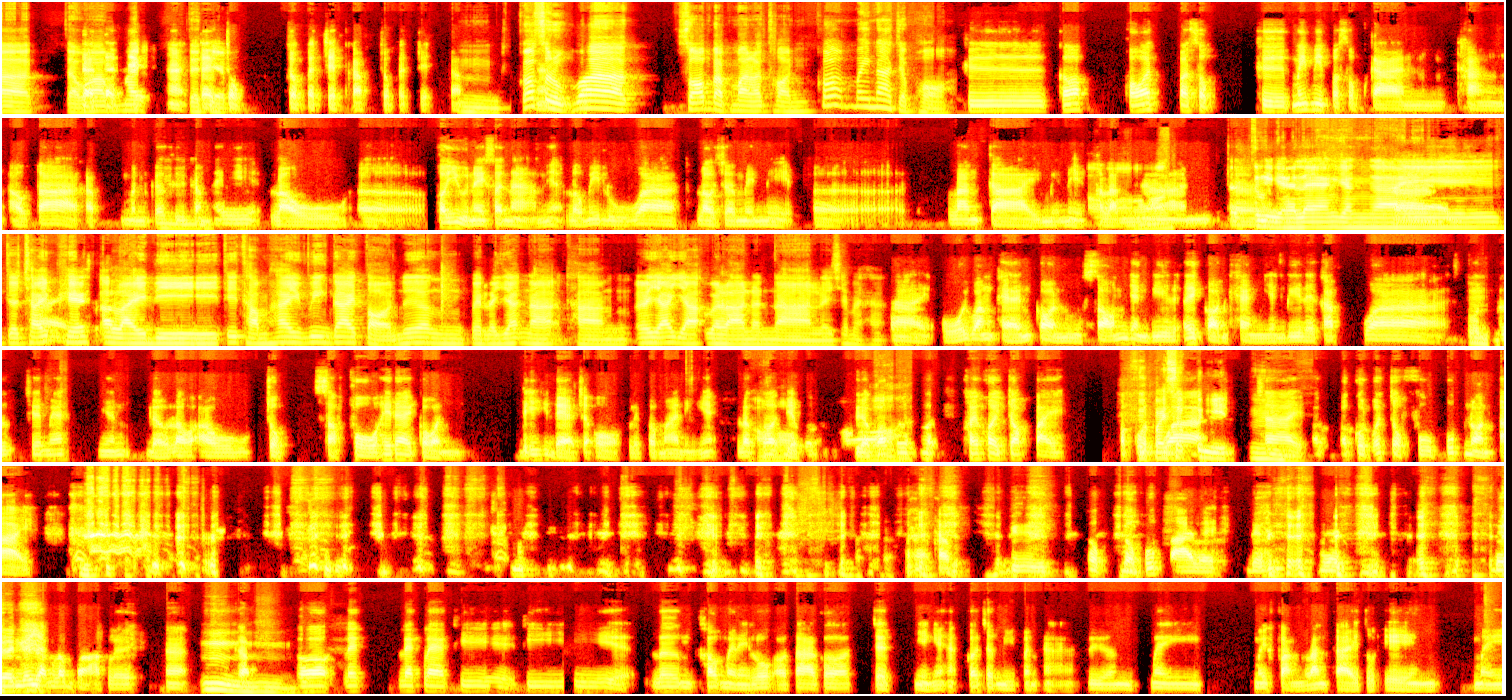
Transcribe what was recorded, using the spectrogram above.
แต่ว่าแต่ไม่อะแต่แต่เจ็บจบจบแบบเจ็บครับจบแบบเจ็บครับอืมก็สรุปว่าซ้อมแบบมาราธอนก็ไม่น่าจะพอ คือก็เพราะว่าประสบคือไม่มีประสบการณ์ทางอัลต้าครับ มันก็คือมทำให้เราเอ่อพออยู่ในสนามเนี่ยเราไม่รู้ว่าเราจะ manage เอ่อ ร่างกาย manage พลังงานจะเอ่อเกลี่ยแรงยังไงใช่จะใช้ใช่เพสอะไรดีที่ทำให้วิ่งได้ต่อเนื่องเป็นระยะนาทางระยะยะเวลานานๆเลยใช่ไหมฮะใช่โอ้ยวางแผนก่อนซ้อมอย่างดีเลยเอ้ยก่อนแข่งอย่างดีเลยครับ ว่าส่วนอืมลึกใช่ไหมงั้นเดี๋ยวเราเอาจบสับโฟให้ได้ก่อนที่แดดจะออกเลยประมาณอย่างเงี้ยแล้วก็เดี๋ยวก็เดี๋ยวก็ค่อยๆค่อยๆจ็อกไปปรากฝึฏกไปสว่าปีดอืมใช่ปรปรากฏว่าจบฟูลปุ๊บนอนตาย ครับ คือจบจบปุ๊บตายเลย เดิน เดินเดินก็ยังลำบากเลยฮะอืมครับอืมก็แรกแรกแรกที่ที่ที่เริ่มเข้ามาในโลกอัลต้าก็จะอย่างเงี้ยฮะก็จะมีปัญหาเรื่องไม่ไม่ฝังร่างกายตัวเอง ไม่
